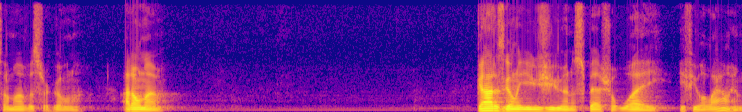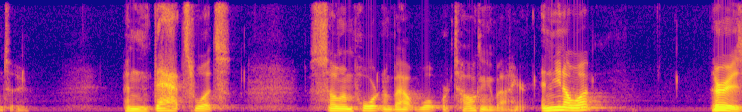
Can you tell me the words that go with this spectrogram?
some of us are going to, I don't know. God is going to use you in a special way if you allow Him to. And that's what's so important about what we're talking about here. And you know what? There is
